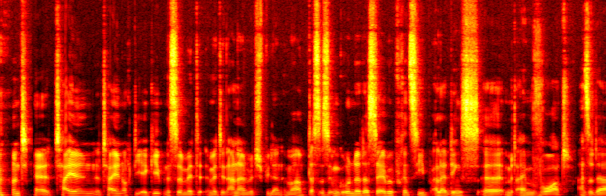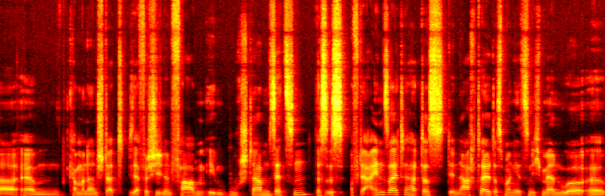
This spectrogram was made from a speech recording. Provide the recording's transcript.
und äh, teilen, teilen auch die Ergebnisse mit, mit den anderen Mitspielern immer. Das ist im Grunde dasselbe Prinzip, allerdings äh, mit einem Wort. Also da ähm, kann man dann statt dieser verschiedenen Farben eben Buchstaben setzen. Das ist, auf der einen Seite hat das den Nachteil, dass man jetzt nicht mehr nur äh,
